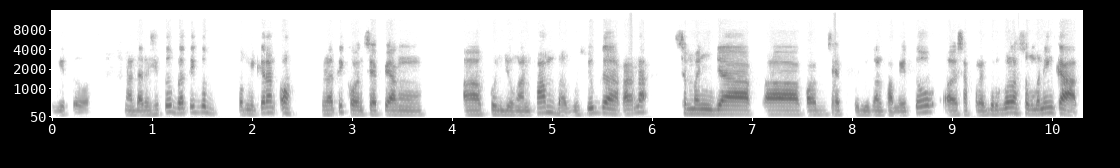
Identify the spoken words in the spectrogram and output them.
gitu. Nah dari situ berarti gue pemikiran oh berarti konsep yang eh, kunjungan farm bagus juga karena semenjak uh, konsep kunjungan farm itu uh, subscriber gue langsung meningkat.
